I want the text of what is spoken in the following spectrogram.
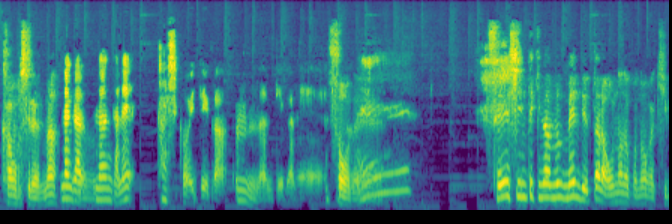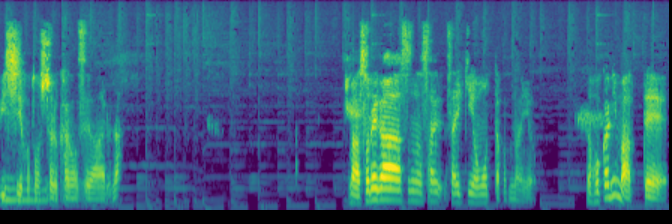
かもしれんな。なんか、うんなんかね、賢いっていうか、うん、なんていうかね。そうね精神的な面で言ったら女の子の方が厳しいことをしとる可能性はあるな。まあ、それが、その、さ最近思ったことなんよ。他にもあって、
